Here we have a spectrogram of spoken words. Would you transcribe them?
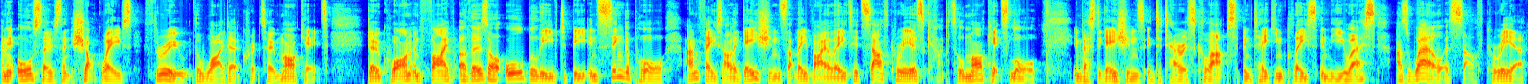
and it also sent shockwaves through the wider crypto market. Do Kwon and five others are all believed to be in Singapore and face allegations that they violated South Korea's capital markets law. Investigations into Terra's collapse have been taking place in the US as well as South Korea.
